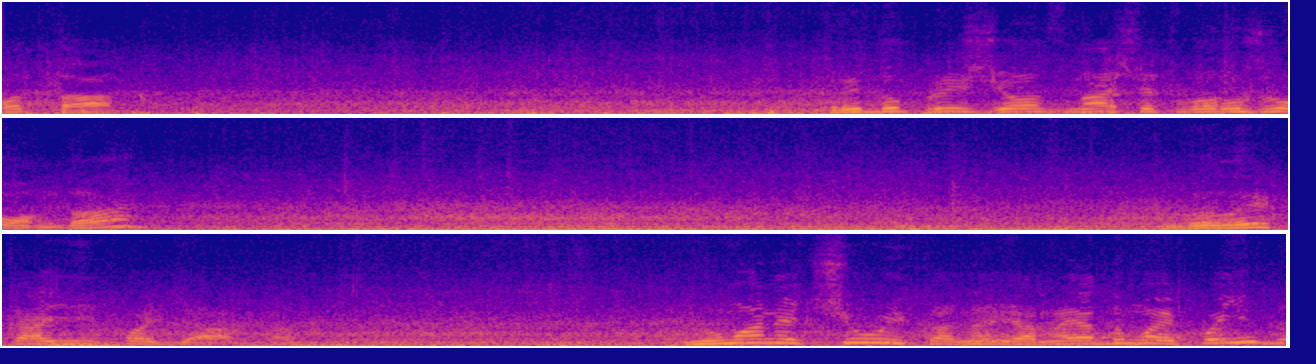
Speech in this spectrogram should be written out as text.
Отак. Предупрежден, значит вооружен, да? Велика їй подяка. Ну, в мене чуйка, мабуть. Я думаю, поїду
